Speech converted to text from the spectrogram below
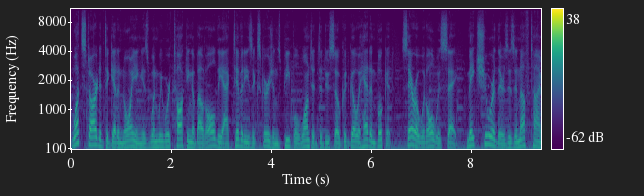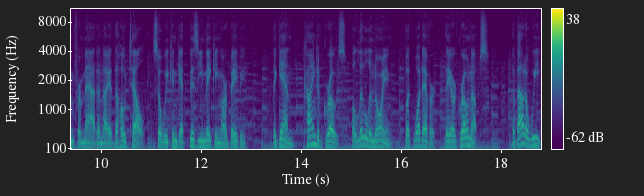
What started to get annoying is when we were talking about all the activities excursions people wanted to do so could go ahead and book it, Sarah would always say, make sure there's is enough time for Matt and I at the hotel so we can get busy making our baby. Again, kind of gross, a little annoying, but whatever, they are grown-ups, about a week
